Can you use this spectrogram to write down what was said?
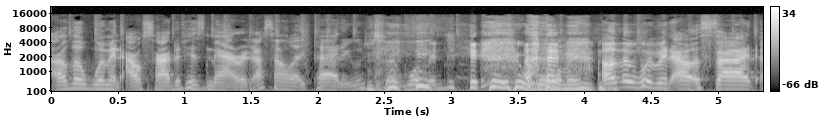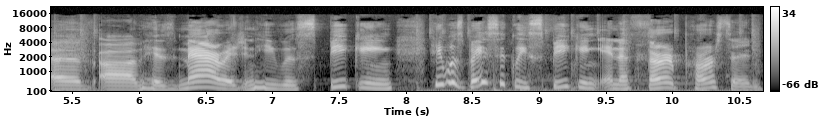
other women outside of his marriage. I sound like Patty, which is a woman. Woman. other women outside of um, his marriage, and he was speaking. He was basically speaking in a third person,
